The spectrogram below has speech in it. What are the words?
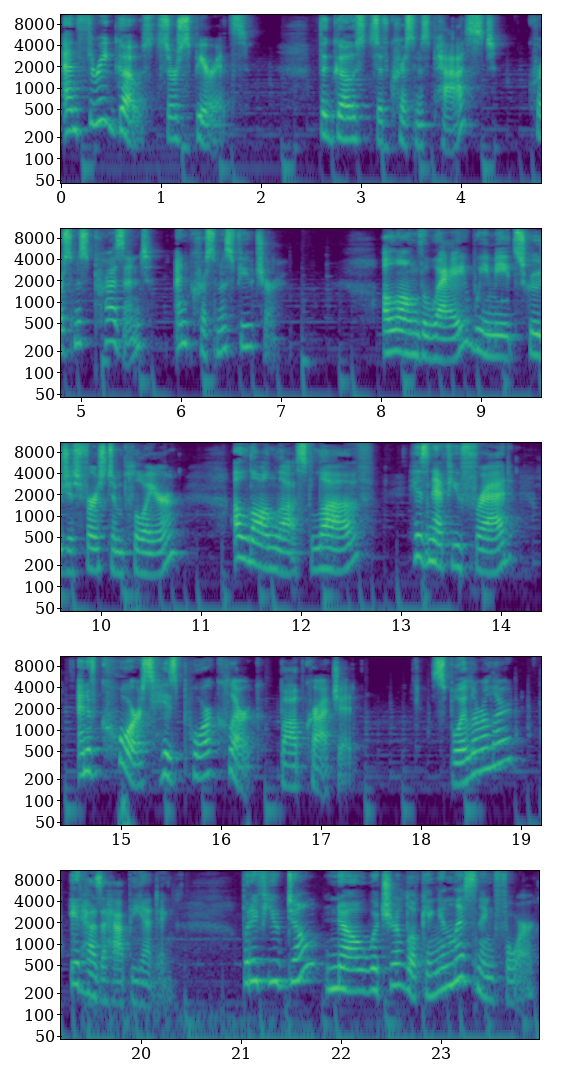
and three ghosts or spirits the ghosts of Christmas past, Christmas present, and Christmas future. Along the way, we meet Scrooge's first employer, a long lost love, his nephew Fred, and of course, his poor clerk, Bob Cratchit. Spoiler alert, it has a happy ending. But if you don't know what you're looking and listening for,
